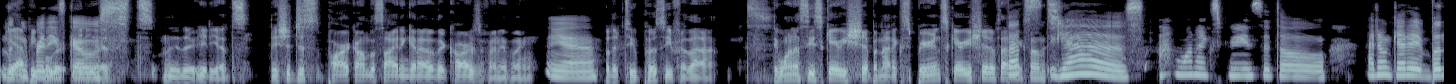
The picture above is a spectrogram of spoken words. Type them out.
looking yeah, people for these are ghosts. idiots. They're idiots. They should just park on the side and get out of their cars, if anything. Yeah. But they're too pussy for that. They want to see scary shit, but not experience scary shit. If that makes sense. yes. I want to experience it though. I don't get it, but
